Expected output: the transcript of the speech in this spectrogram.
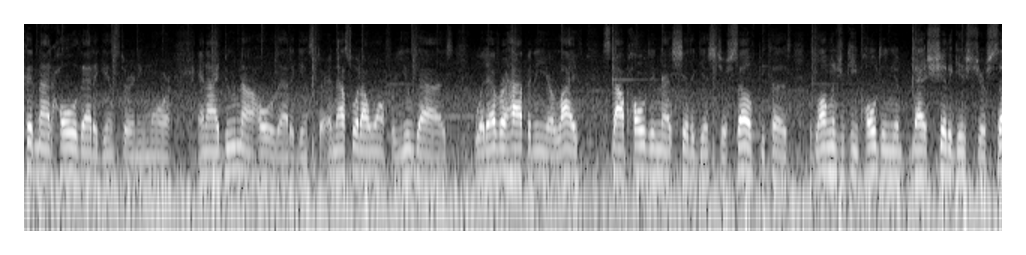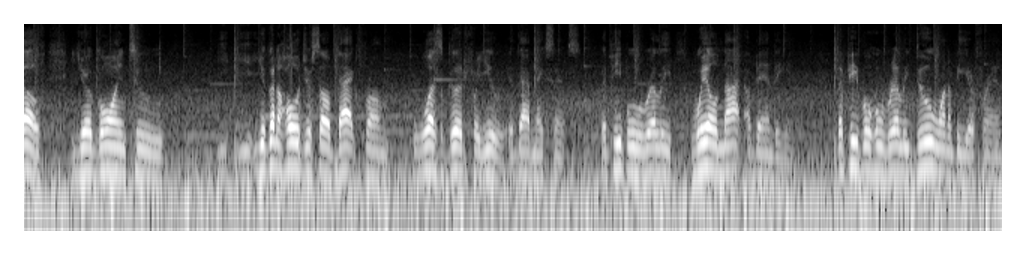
could not hold that against her anymore. And I do not hold that against her. And that's what I want for you guys. Whatever happened in your life, stop holding that shit against yourself because as long as you keep holding that shit against yourself, you're going to you're going to hold yourself back from what's good for you, if that makes sense. The people who really will not abandon you. The people who really do want to be your friend.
